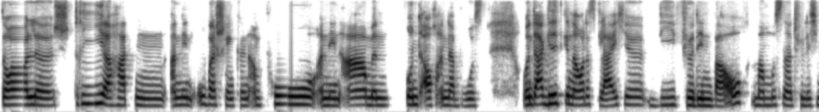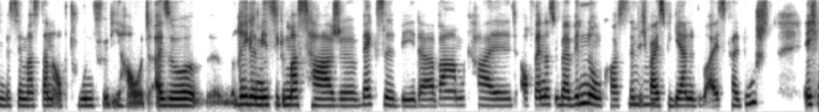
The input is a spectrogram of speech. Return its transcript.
dolle Strie hatten an den Oberschenkeln, am Po, an den Armen und auch an der Brust. Und da gilt genau das Gleiche wie für den Bauch. Man muss natürlich ein bisschen was dann auch tun für die Haut. Also äh, regelmäßige Massage, Wechselbäder, warm, kalt, auch wenn das Überwindung kostet. Mhm. Ich weiß, wie gerne du eiskalt duschst. Ich,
